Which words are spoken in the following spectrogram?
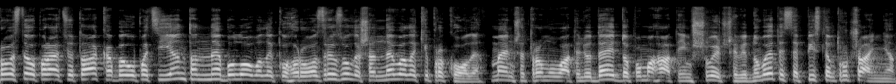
Провести операцію так, аби у пацієнта не було великого розрізу, лише невеликі проколи, менше травмувати людей, допомагати їм швидше відновитися після втручання.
